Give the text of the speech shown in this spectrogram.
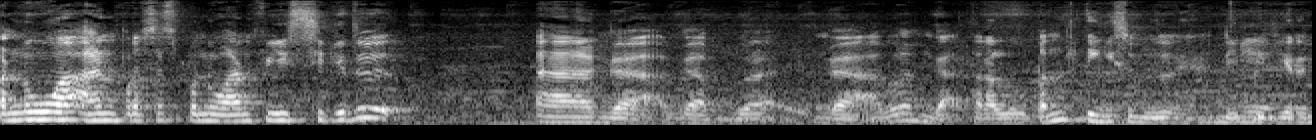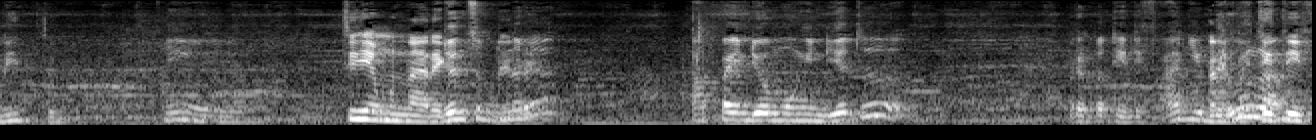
penuaan proses penuaan fisik itu eh, nggak nggak nggak apa nggak terlalu penting sebetulnya di Iya. pikiran itu. Iya iya. Itu yang menarik dan sebenarnya apa yang diomongin dia tuh repetitif aja. Repetitif.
